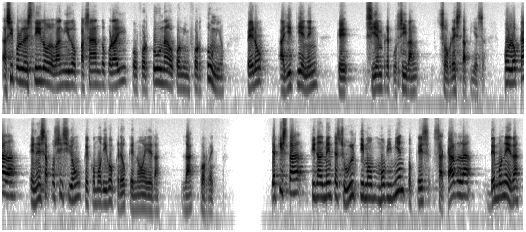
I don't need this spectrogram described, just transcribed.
Así por el estilo han ido pasando por ahí con fortuna o con infortunio, pero allí tienen que siempre pues iban sobre esta pieza, colocada en esa posición que como digo creo que no era la correcta. Y aquí está finalmente su último movimiento, que es sacarla de moneda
